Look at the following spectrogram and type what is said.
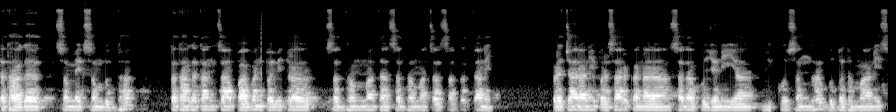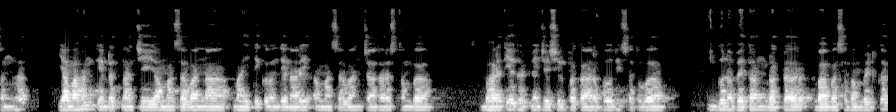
तथागत सम्यक समृद्ध तथागतांचा पावन पवित्र सद्धम्म त्या सद्धम्माचा सातत्याने प्रचार आणि प्रसार करणारा सदा पूजनीय भिक्खू संघ बुद्ध धम्म आणि संघ या महान तीन रत्नाची आम्हा सर्वांना माहिती करून देणारे आम्हा सर्वांचे आधारस्तंभ भारतीय घटनेचे शिल्पकार बोधिसत्व गुणपेतांग डॉक्टर बाबासाहेब आंबेडकर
